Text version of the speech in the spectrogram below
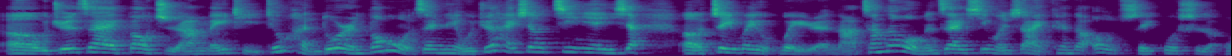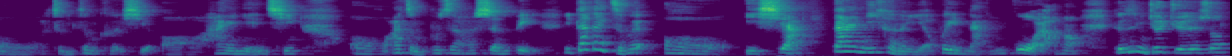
呃，我觉得在报纸啊、媒体就很多人，包括我在内，我觉得还是要纪念一下呃这一位伟人啊。常常我们在新闻上也看到哦，谁过世了？哦，怎么这么可惜？哦，他还年轻。哦，啊，怎么不知道他生病？你大概只会哦一下，当然你可能也会难过了哈。可是你就觉得说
